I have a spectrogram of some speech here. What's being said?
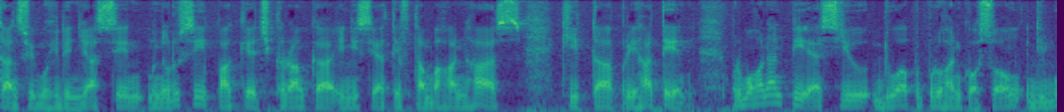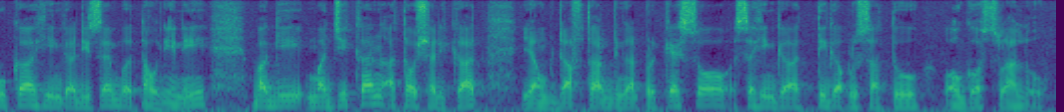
Tan Sri Muhyiddin Yassin menerusi pakej kerangka inisiatif tambahan khas Kita Prihatin. Permohonan PSU 2.0 dibuka hingga Disember tahun ini bagi majikan atau syarikat yang berdaftar dengan perkeso sehingga 31 Ogos lalu.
